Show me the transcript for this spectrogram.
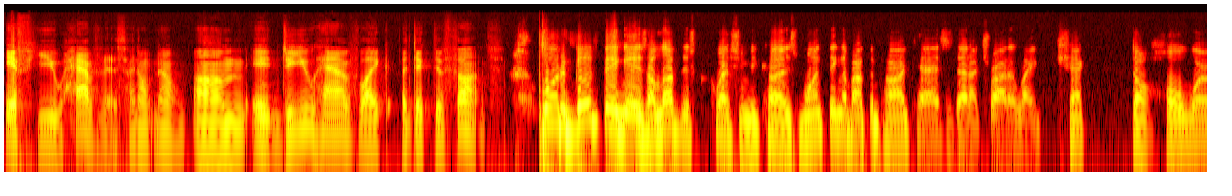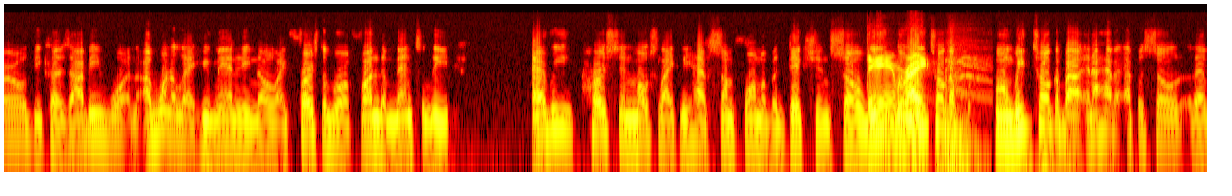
if you have this, I don't know. Um, it, do you have like addictive thoughts? Well, the good thing is, I love this question because one thing about the podcast is that I try to like check the whole world because I be want I want to let humanity know, like first of all, fundamentally, every person most likely have some form of addiction. So Damn we, right. we talk about, when we talk about, and I have an episode that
